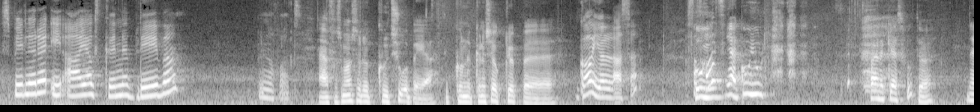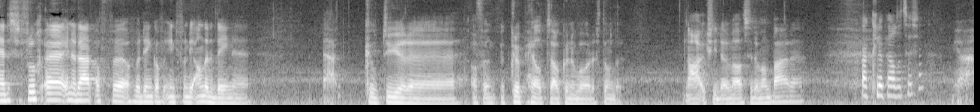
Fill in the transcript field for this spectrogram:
spelare i Ajax kunnen blijven? Nog wat. Ja, volgens mij is het de cultuur bij ja. Die kunnen, kunnen zo club. eh Go, joh, Lasse. Is dat goed? Ja, joh. Fijne kerst, goed hoor. Nee, dus ze vroeg eh, inderdaad of, eh, of we denken of een van die andere Denen ja, cultuur of een, een clubheld zou kunnen worden, stond er. Nou, ik zie er wel, zitten wel een paar. eh, Waar clubhelden tussen? ja,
